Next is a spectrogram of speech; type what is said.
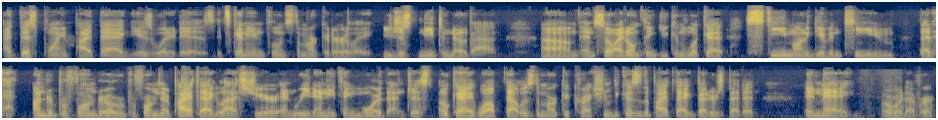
at this point, Pythag is what it is. It's going to influence the market early. You just need to know that. Um, and so I don't think you can look at Steam on a given team that underperformed or overperformed their Pythag last year and read anything more than just, okay, well, that was the market correction because of the Pythag betters bet it in May or whatever.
